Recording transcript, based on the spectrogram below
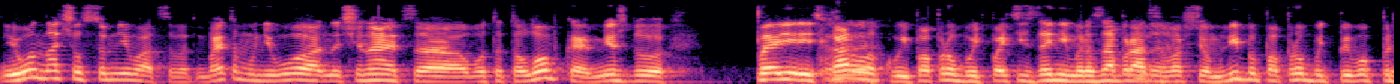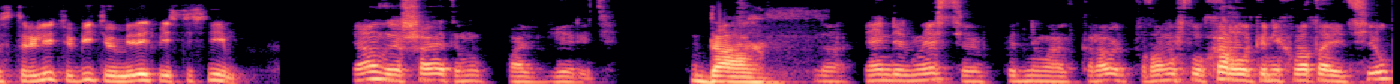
И он начал сомневаться в этом. Поэтому у него начинается вот эта ломка между поверить Да. Харлоку и попробовать пойти за ним и разобраться Да. во всем, либо попробовать его пристрелить, убить и умереть вместе с ним. И он решает ему поверить. Да. Да. И они вместе поднимают корабль, потому что у Харлока не хватает сил.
